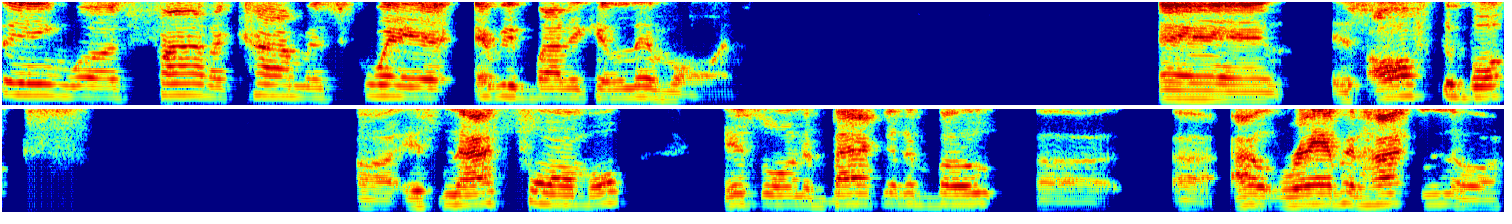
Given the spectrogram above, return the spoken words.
thing was find a common square everybody can live on and it's off the books. Uh, it's not formal. It's on the back of the boat, uh, uh, out rabbit hunting or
